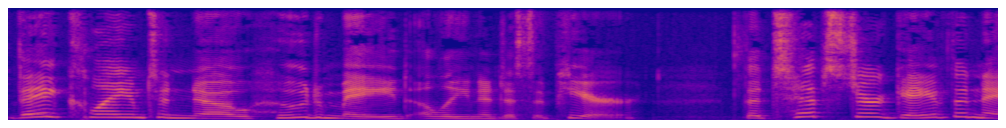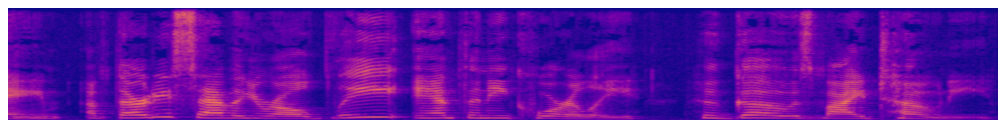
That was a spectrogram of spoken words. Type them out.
They claimed to know who'd made Alina disappear. The tipster gave the name of 37 year old Lee Anthony Corley, who goes by Tony.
